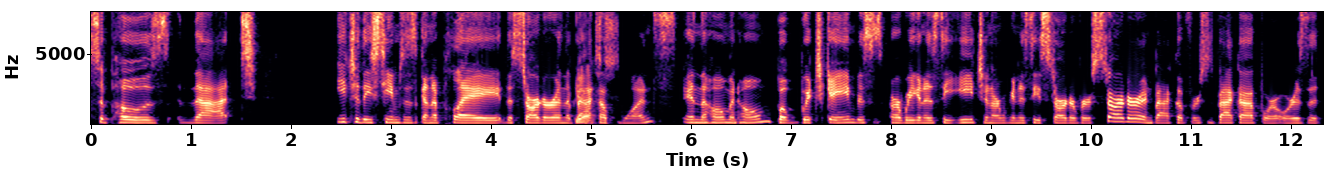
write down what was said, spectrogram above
suppose that each of these teams is going to play the starter and the backup Yes. once in the home and home, but which game is are we going to see each and are we going to see starter versus starter and backup versus backup or or is it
